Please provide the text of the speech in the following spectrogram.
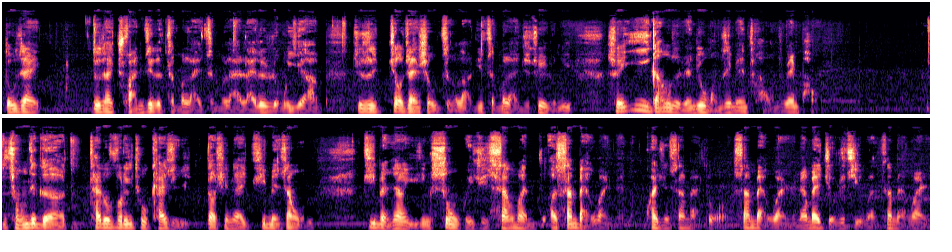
都在都在传这个怎么来怎么来，来的容易啊，就是教战守则了，你怎么来就最容易，所以一缸子人就往这边跑，往这边跑。从这个 Title 42开始到现在，基本上我们基本上已经送回去三万呃三百万人。快去三百多，三百万人，两百九十几万，三百万人，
